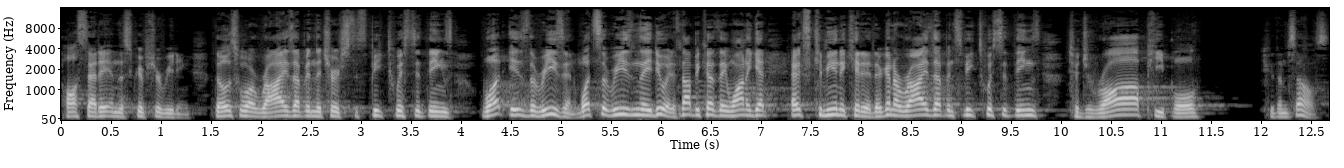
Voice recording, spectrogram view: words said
Paul said it in the scripture reading. Those who arise up in the church to speak twisted things, what is the reason? What's the reason they do it? It's not because they want to get excommunicated. They're going to rise up and speak twisted things to draw people to themselves.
